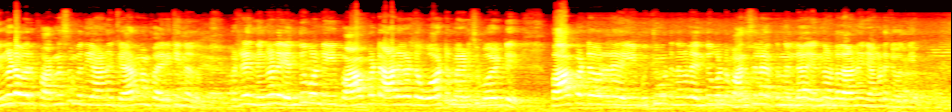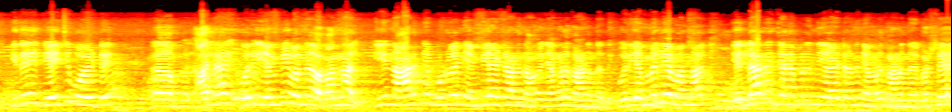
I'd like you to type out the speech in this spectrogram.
നിങ്ങളുടെ ഒരു ഭരണസമിതിയാണ് കേരളം ഭരിക്കുന്നത്. പക്ഷേ നിങ്ങൾ എന്തുകൊണ്ട് ഈ പാവപ്പെട്ട ആളുകളുടെ വോട്ട് മേടിച്ച് പോയിട്ട് പാവപ്പെട്ടവരുടെ ഈ ബുദ്ധിമുട്ട് നിങ്ങൾ എന്തുകൊണ്ട് മനസ്സിലാക്കുന്നില്ല എന്നുള്ളതാണ് ഞങ്ങളുടെ ചോദ്യം. ഇത് ജയിച്ചു പോയിട്ട് അല്ല ഒരു എം പി വന്ന് വന്നാൽ ഈ നാടിന്റെ മുഴുവൻ എം പി ആയിട്ടാണ് ഞങ്ങൾ കാണുന്നത്. ഒരു എം എൽ എ വന്നാൽ എല്ലാവരുടെയും ജനപ്രതിനിധിയായിട്ടാണ് ഞങ്ങൾ കാണുന്നത്. പക്ഷേ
